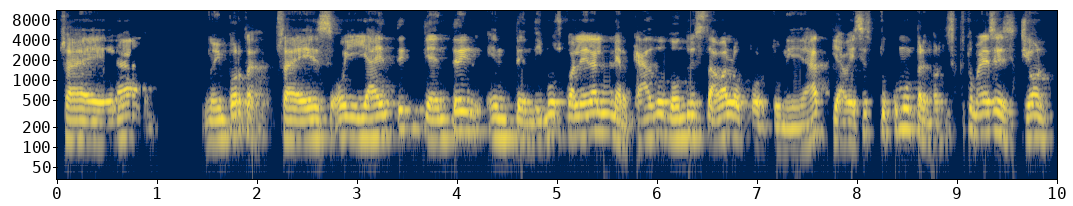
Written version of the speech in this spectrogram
sea, era, no importa. O sea, es, oye, ya, ya entre, entendimos cuál era el mercado, dónde estaba la oportunidad, y a veces tú como emprendedor tienes que tomar esa decisión.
